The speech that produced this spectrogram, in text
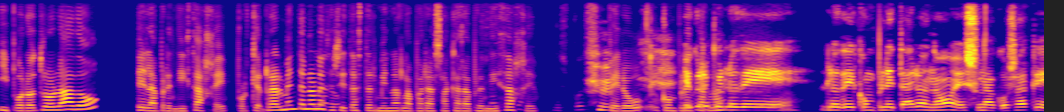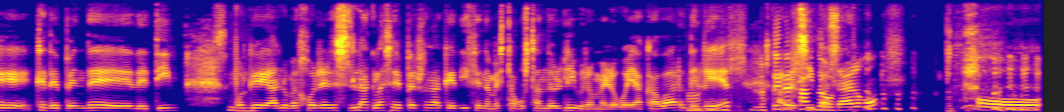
Y por otro lado, el aprendizaje. Porque realmente no Claro. necesitas terminarla para sacar aprendizaje. Después. Pero Yo creo completarla. que lo de lo de completar o no es una cosa que, que depende de ti. sí. Porque a lo mejor eres la clase de persona que dice no me está gustando el libro, me lo voy a acabar de Ay, leer, lo estoy a ver si dejando. pasa algo. O,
